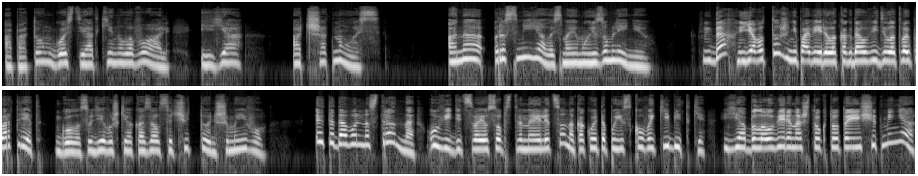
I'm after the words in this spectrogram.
А потом гостья откинула вуаль, и я отшатнулась. Она рассмеялась моему изумлению. «Да, я вот тоже не поверила, когда увидела твой портрет». Голос у девушки оказался чуть тоньше моего. «Это довольно странно — увидеть свое собственное лицо на какой-то поисковой кибитке. Я была уверена, что кто-то ищет меня,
